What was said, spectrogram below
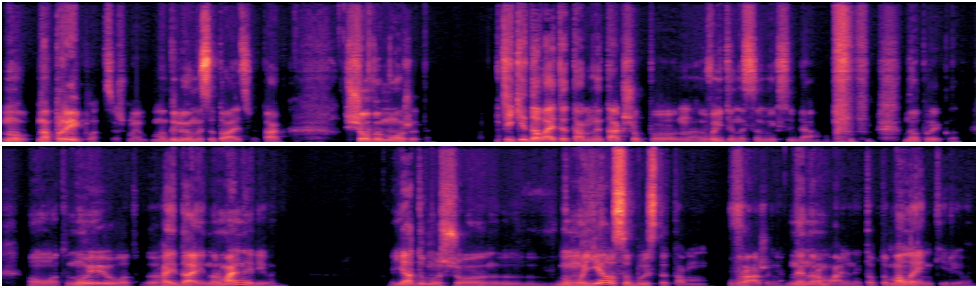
Ну, наприклад, це ж ми моделюємо ситуацію, так? Що ви можете? Тільки давайте там не так, щоб е, вийти на самих себе, наприклад. От. Ну і от Гайдай, нормальний рівень. Я думаю, що ну, моє особисте там враження ненормальний, тобто маленький рівень.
